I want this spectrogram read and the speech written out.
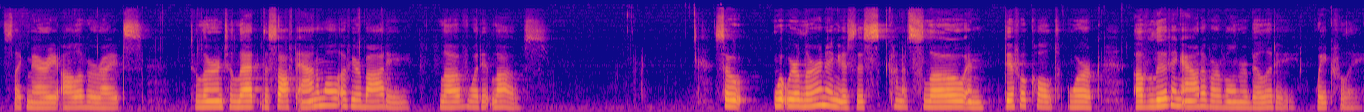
It's like Mary Oliver writes to learn to let the soft animal of your body love what it loves. So, what we're learning is this kind of slow and difficult work of living out of our vulnerability wakefully.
